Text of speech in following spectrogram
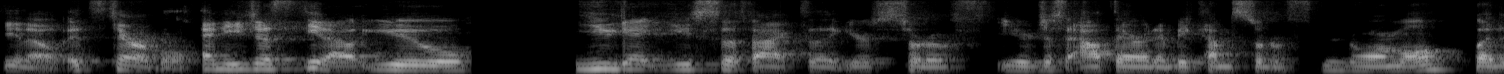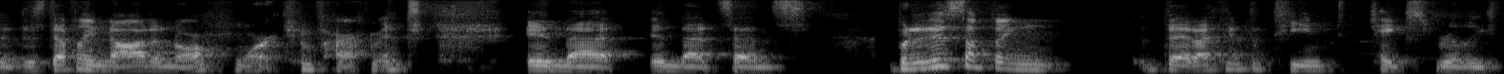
you know it's terrible. And you just you know you you get used to the fact that you're sort of you're just out there and it becomes sort of normal but it is definitely not a normal work environment in that in that sense. But it is something that i think the team takes really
